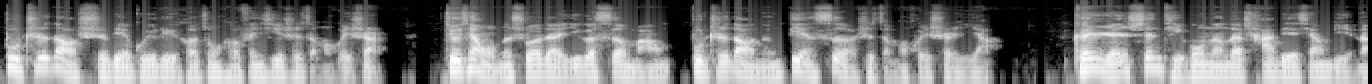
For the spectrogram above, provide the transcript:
不知道识别规律和综合分析是怎么回事儿。就像我们说的一个色盲不知道能变色是怎么回事一样。跟人身体功能的差别相比呢，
